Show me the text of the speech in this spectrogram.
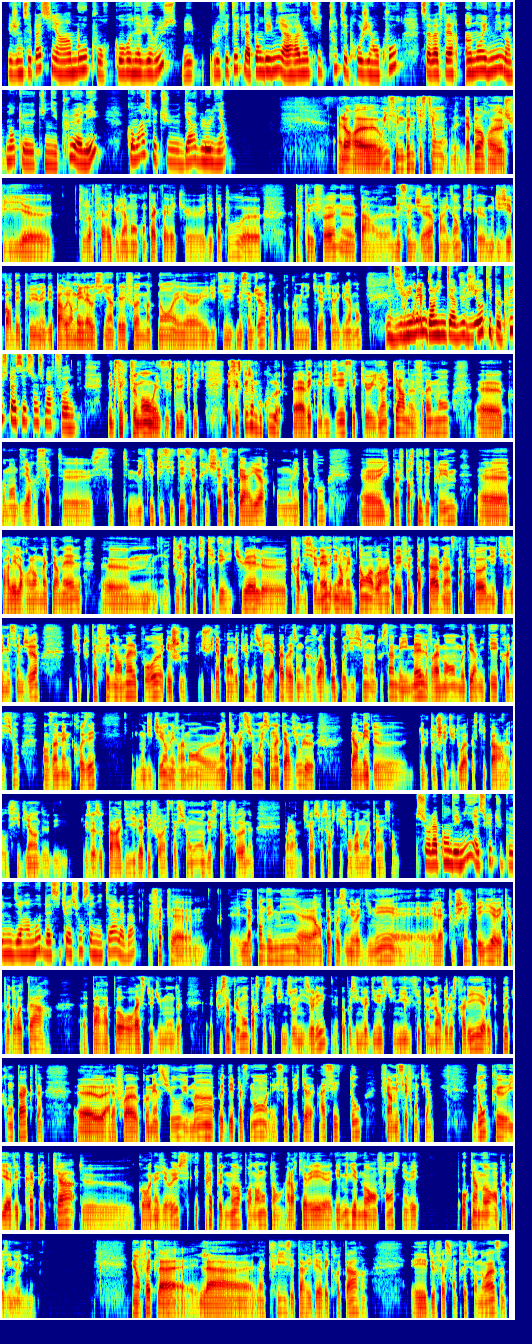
Et je ne sais pas s'il y a un mot pour coronavirus, mais le fait est que la pandémie a ralenti tous tes projets en cours. Ça va faire un an et demi maintenant que tu n'y es plus allé. Comment est-ce que tu gardes le lien? Alors euh, oui, c'est une bonne question. D'abord, euh, je suis euh, toujours très régulièrement en contact avec des papous, par téléphone, par Messenger par exemple, puisque Moody porte des plumes et des parures, mais il a aussi un téléphone maintenant et il utilise Messenger, donc on peut communiquer assez régulièrement. Il dit lui-même dans l'interview de Géo qu'il peut plus se passer de son smartphone. Exactement, oui, c'est ce qu'il explique. Et c'est ce que j'aime beaucoup avec Moody c'est qu'il incarne vraiment, comment dire, cette, cette multiplicité, cette richesse intérieure qu'ont les papous ils peuvent porter des plumes, parler leur langue maternelle, toujours pratiquer des rituels traditionnels et en même temps avoir un téléphone portable, un smartphone, utiliser Messenger. C'est tout à fait normal pour eux et je, suis d'accord avec eux, bien sûr, il n'y a pas de raison de voir d'opposition dans tout ça, mais ils mêlent vraiment modernité et tradition dans un même creuset. Et mon DJ en est vraiment l'incarnation et son interview le, permet de, le toucher du doigt parce qu'il parle aussi bien des, oiseaux de paradis, de la déforestation, des smartphones. Voilà, c'est en ce sens qu'ils sont vraiment intéressants. Sur la pandémie, est-ce que tu peux nous dire un mot de la situation sanitaire là-bas? En fait, la pandémie en Papouasie-Nouvelle-Guinée, elle a touché le pays avec un peu de retard par rapport au reste du monde tout simplement parce que c'est une zone isolée. La Papouasie-Nouvelle-Guinée, c'est une île qui est au nord de l'Australie, avec peu de contacts, à la fois commerciaux, humains, peu de déplacements, et c'est un pays qui a assez tôt fermé ses frontières. Donc, il y avait très peu de cas de coronavirus et très peu de morts pendant longtemps, alors qu'il y avait des milliers de morts en France, il n'y avait aucun mort en Papouasie-Nouvelle-Guinée. Mais en fait, la, la, crise est arrivée avec retard et de façon très sournoise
